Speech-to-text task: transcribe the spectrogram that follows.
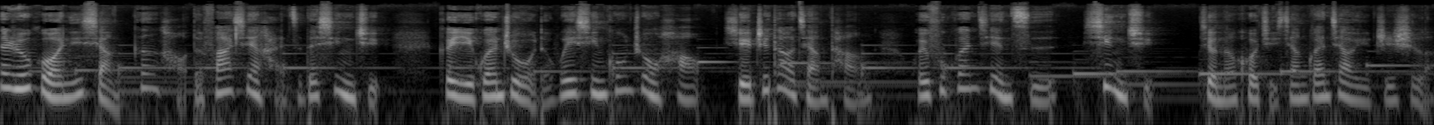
那如果你想更好的发现孩子的兴趣，可以关注我的微信公众号“学之道讲堂”，回复关键词“兴趣”就能获取相关教育知识了。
